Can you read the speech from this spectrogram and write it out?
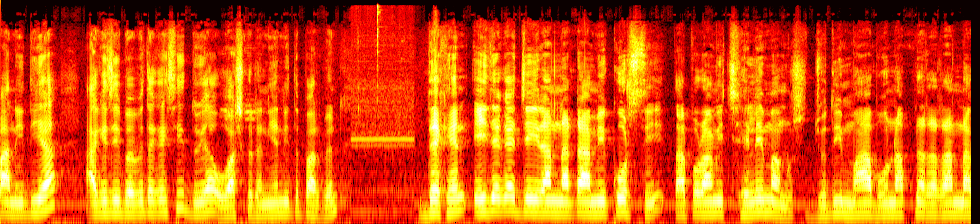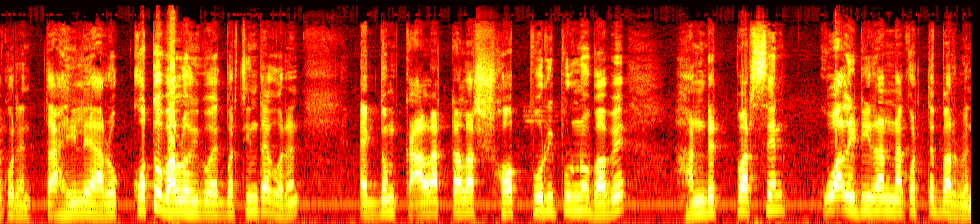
পানি দিয়া আগে যেভাবে দেখাইছি দুইয়া ওয়াশ করে নিয়ে নিতে পারবেন। দেখেন, এই জায়গায় যেই রান্নাটা আমি করছি, তারপর আমি ছেলে মানুষ, যদি মা বোন আপনারা রান্না করেন, তাহলে আরও কত ভালো হইব, একবার চিন্তা করেন। একদম কালার টালার সব পরিপূর্ণভাবে হান্ড্রেড পারসেন্ট কোয়ালিটি রান্না করতে পারবেন।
